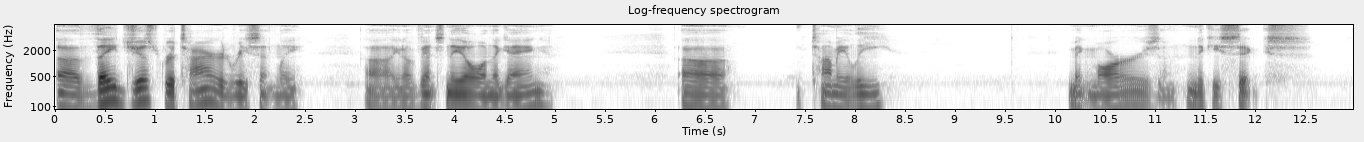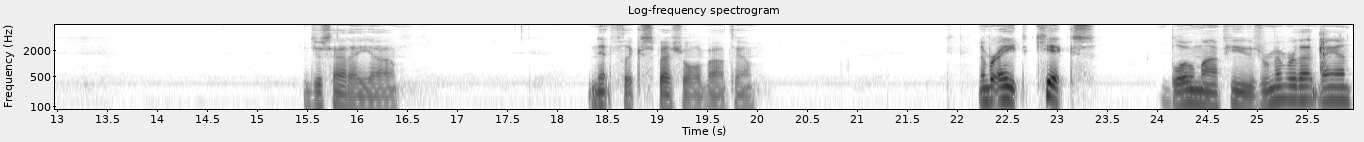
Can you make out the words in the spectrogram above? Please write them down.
Uh, they just retired recently. Uh, you know, Vince Neil and the gang uh, Tommy Lee, Mick Mars, and Nikki Sixx. Just had a uh, Netflix special about them. Number eight, Kix, Blow My Fuse. Remember that band?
